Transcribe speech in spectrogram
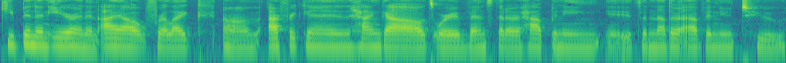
keeping an ear and an eye out for like um, African hangouts or events that are happening. It's another avenue to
